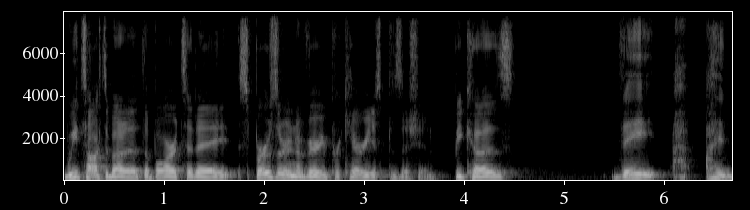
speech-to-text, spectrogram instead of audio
we talked about it at the bar today. Spurs are in a very precarious position because they I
